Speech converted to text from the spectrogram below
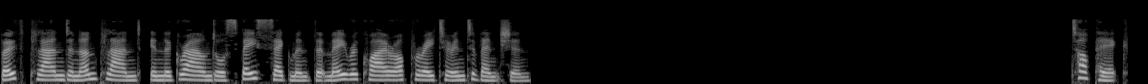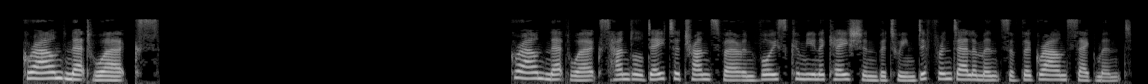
both planned and unplanned, in the ground or space segment that may require operator intervention. Topic: Ground networks. Ground networks handle data transfer and voice communication between different elements of the ground segment.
